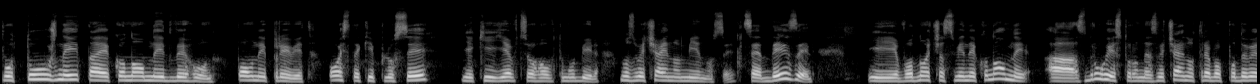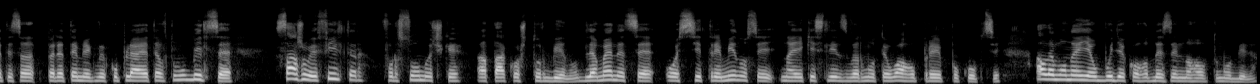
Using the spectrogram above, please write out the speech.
потужний та економний двигун, повний привід. Ось такі плюси, які є в цього автомобіля. Ну, звичайно, мінуси. Це дизель, і водночас він економний. А з другої сторони, звичайно, треба подивитися перед тим, як ви купляєте автомобіль. Це сажовий фільтр, форсуночки, а також турбіну. Для мене це ось ці три мінуси, на які слід звернути увагу при покупці. Але вони є у будь-якого дизельного автомобіля.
